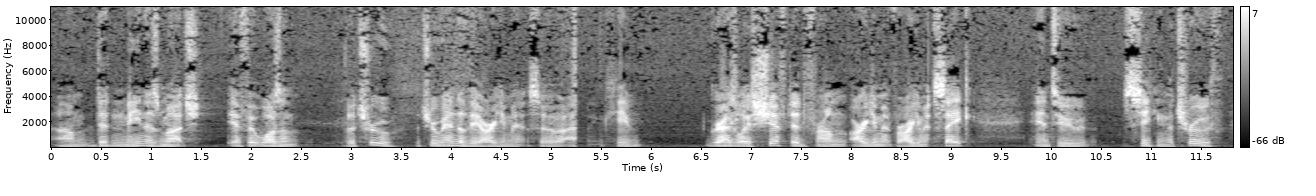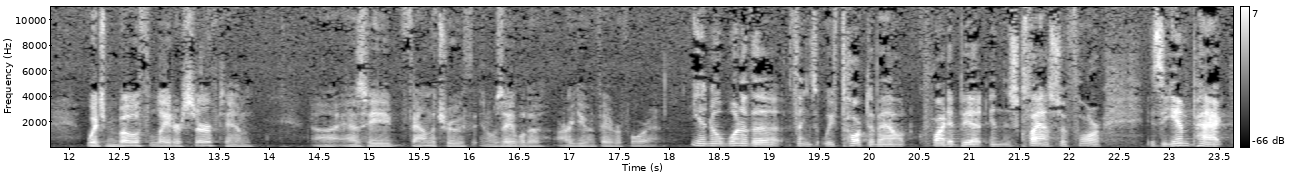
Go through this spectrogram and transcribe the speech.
um, didn't mean as much if it wasn't the true the true end of the argument. So I think he gradually shifted from argument for argument's sake into seeking the truth, which both later served him uh, as he found the truth and was able to argue in favor for it. You know, one of the things that we've talked about quite a bit in this class so far is the impact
